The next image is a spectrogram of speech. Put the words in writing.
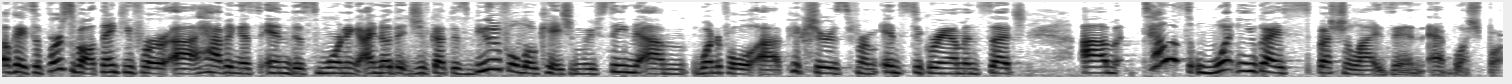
Okay, so first of all, thank you for uh, having us in this morning. I know that you've got this beautiful location. We've seen um, wonderful uh, pictures from Instagram and such. Um, tell us what you guys specialize in at Blush Bar.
